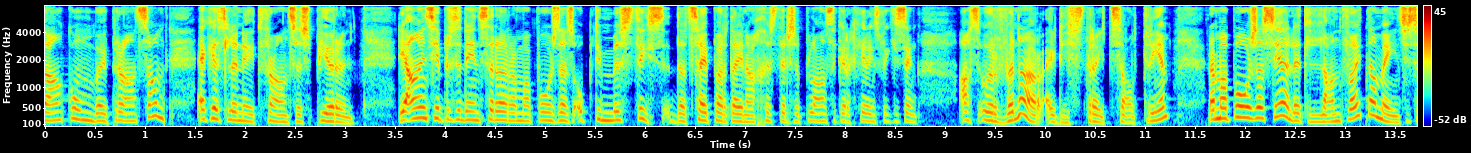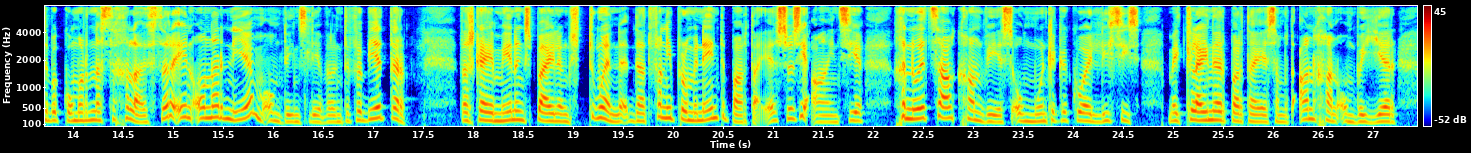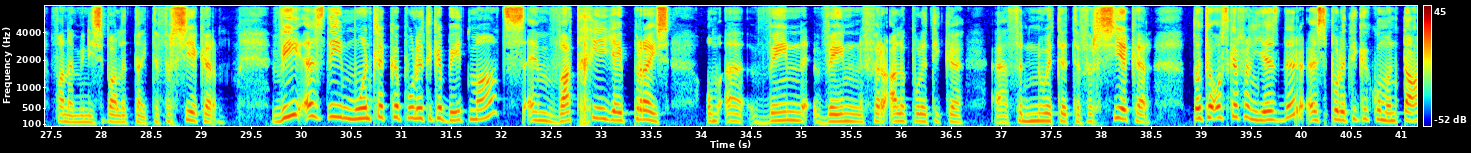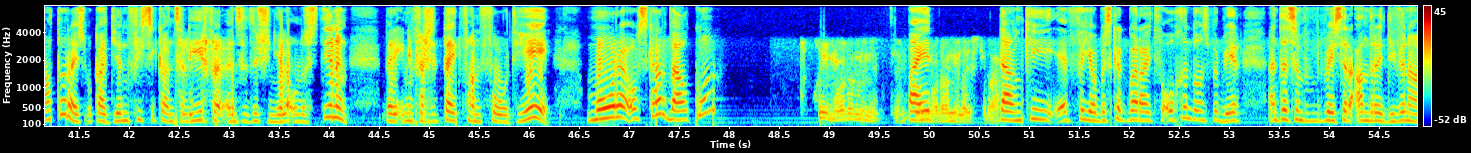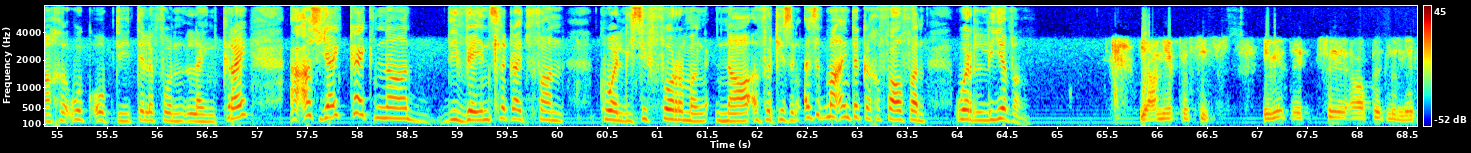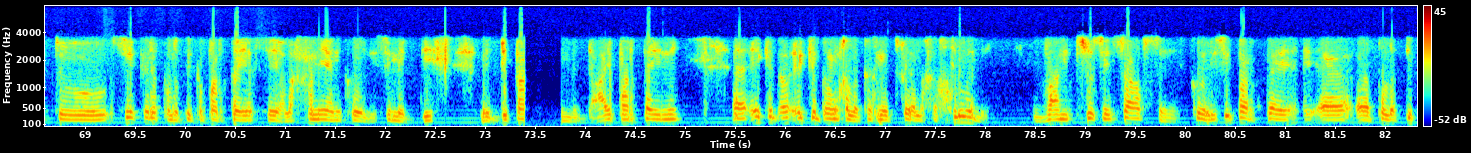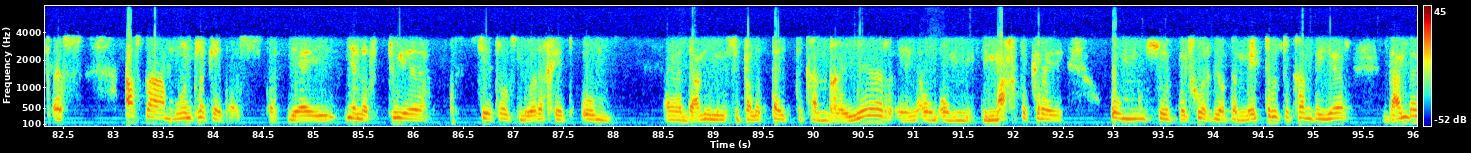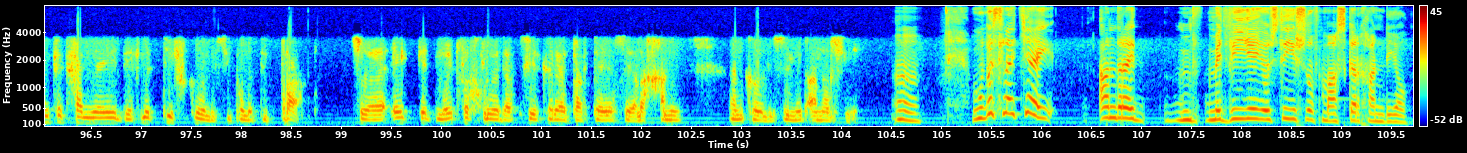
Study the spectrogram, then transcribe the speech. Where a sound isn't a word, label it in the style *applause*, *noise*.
Welkom by Praat Saam. Ek is Lenet Fransis Puren. Die ANC president Cyril Ramaphosa is optimisties dat sy party na gister se plaaslike regeringsverkiesing as oorwinnaar uit die stryd sal tree. Ramaphosa sê hulle het landwyd na mense se bekommernisse geluister en onderneem om dienslewering te verbeter. Verskeie meningspeilings toon dat van die prominente partye soos die ANC genootsaak gaan wees om moontlike koalisies met kleiner partye sal moet aangaan om beheer van 'n munisipaliteit te verseker. Wie is die moontlike politieke bedmaats en wat gee jy prys om 'n wen-wen vir alle politieke uh, vennote te verseker. Dr. Oscar van Heesder is politieke kommentator, hy's ook adjunkt fisiekanselier vir institusionele ondersteuning by die Universiteit van Fort Hare. Môre Oscar, welkom. Goeiemôre Lenet. Goeiemôre aan die luisteraars. Dankie eh, vir jou beskikbaarheid vanoggend. Ons probeer intussen professor Andre Dievenage ook op die telefoonlyn kry. Eh, as jy kyk na die wenslikheid van koalisievorming na 'n verkiesing, is dit maar eintlik 'n geval van oorlewing. Ja, nee presies. Jy weet ek sê altyd Lenet toe sekere politieke partye sê hulle gaan nie 'n koalisie met die met die partye met daai party nie. Uh, ek het ek het ongelukkig net vir hulle geglo nie want soos jy self sê, koalisieparty eh uh, uh, politiek is as daar moontlikheid is dat jy een of twee setels nodig het om uh, dan die munisipaliteit te kan beheer en om om die mag te kry om so byvoorbeeld 'n metro te kan beheer, dan dink ek gaan jy definitief koalisiepolitiek praat. So ek het nooit geglo dat sekere partye sê hulle gaan nie in koalisie met ander nie. Mm. Hoe besluit jy Andre met wie jy jou stuurstofmasker gaan deel?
